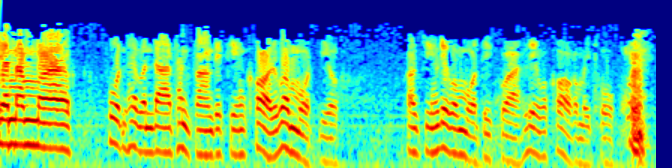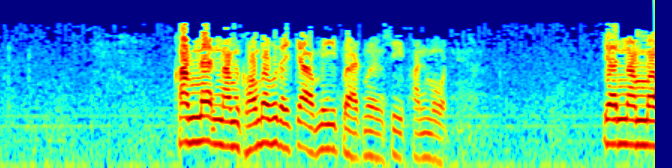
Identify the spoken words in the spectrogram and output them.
จะนำมาพูดให้บรรดาท่านฟังแต่เพียงข้อหรือว่าหมดเดียวความจริงเรียกว่าหมดดีกว่า เรียกว่าข้อก็ไม่ถูกคำแนะนำของพระพุทธเจ้ามีแปดหมื่นสี่พันหมด จะนำมา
